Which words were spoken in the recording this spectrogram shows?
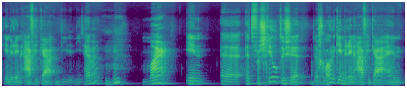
kinderen in Afrika die dit niet hebben. Mhm. Maar in eh, het verschil tussen de gewone kinderen in Afrika en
